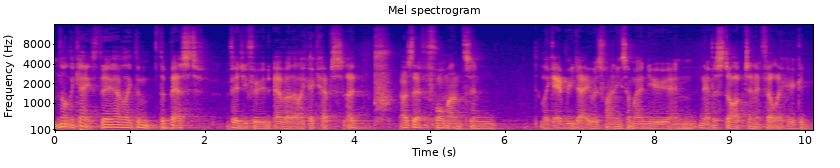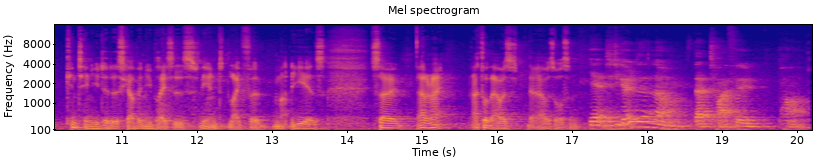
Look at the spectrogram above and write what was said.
not the case. They have like the the best veggie food ever. Like I kept, I, I was there for four months, and like every day was finding somewhere new and never stopped, and it felt like I could continue to discover new places the end, like for years. So I don't know. I thought that was that was awesome. Yeah, did you go to that, um, that Thai food park?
